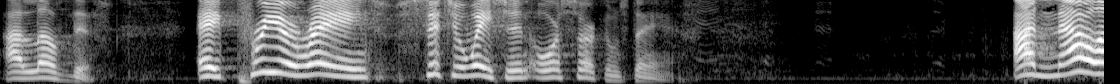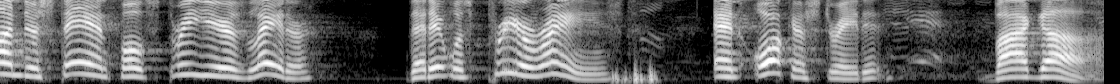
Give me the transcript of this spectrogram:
I love this. A prearranged situation or circumstance. I now understand, folks, three years later, that it was prearranged and orchestrated by God.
